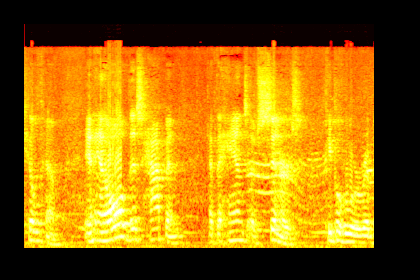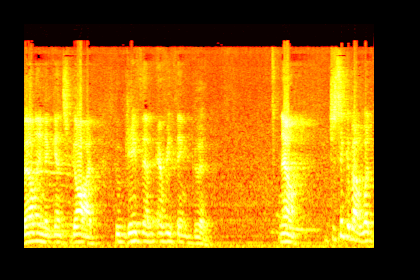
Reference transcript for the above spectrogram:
killed him. And, and all this happened at the hands of sinners, people who were rebelling against God, who gave them everything good. Now, just think about what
